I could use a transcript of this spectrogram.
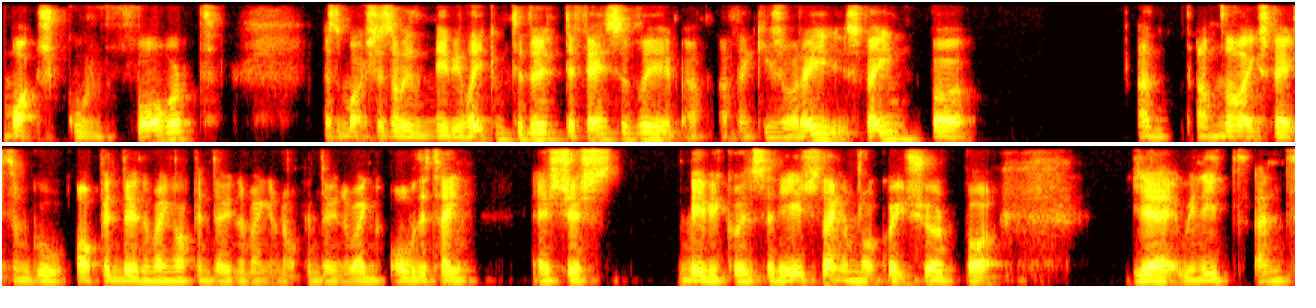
much going forward as much as I would maybe like him to do defensively. I, I think he's all right, it's fine, but I, I'm not expecting him to go up and down the wing, up and down the wing, and up and down the wing all the time. It's just maybe because it's an age thing, I'm not quite sure, but yeah, we need and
